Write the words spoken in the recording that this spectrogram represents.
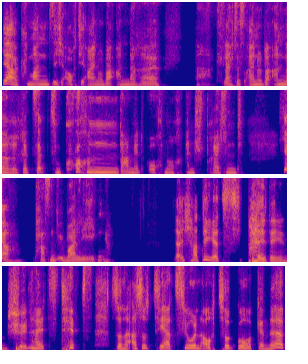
ja, kann man sich auch die ein oder andere, äh, vielleicht das ein oder andere Rezept zum Kochen damit auch noch entsprechend ja, passend überlegen. Ja, ich hatte jetzt bei den Schönheitstipps so eine Assoziation auch zur Gurke. Ne?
